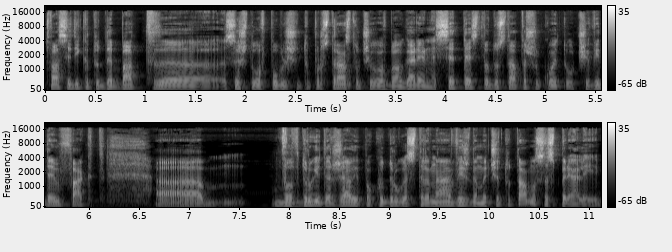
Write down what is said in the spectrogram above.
това седи като дебат а, също в публичното пространство, че в България не се тества достатъчно, което е очевиден факт. А, в други държави, пък от друга страна, виждаме, че тотално са спряли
